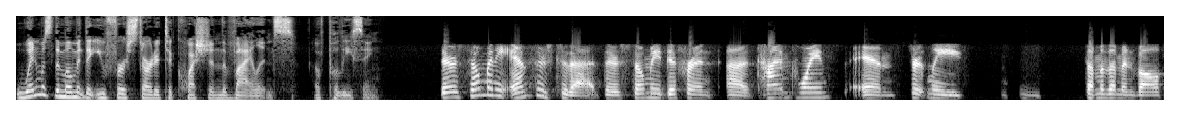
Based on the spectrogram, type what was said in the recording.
When was the moment that you first started to question the violence of policing? There are so many answers to that. There's so many different uh, time points, and certainly some of them involve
